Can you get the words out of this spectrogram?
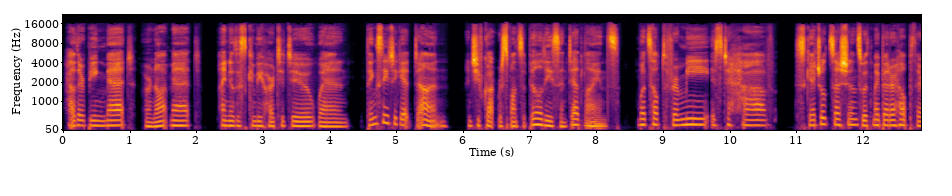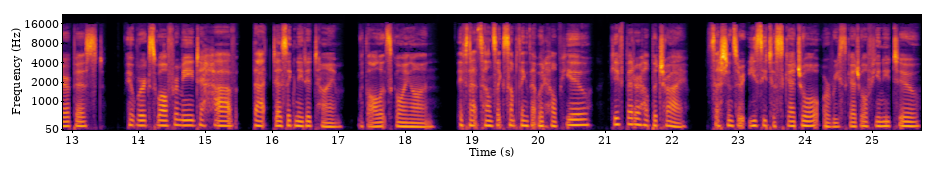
how they're being met or not met. I know this can be hard to do when things need to get done and you've got responsibilities and deadlines. What's helped for me is to have scheduled sessions with my BetterHelp therapist. It works well for me to have that designated time with all that's going on. If that sounds like something that would help you, give BetterHelp a try. Sessions are easy to schedule or reschedule if you need to.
